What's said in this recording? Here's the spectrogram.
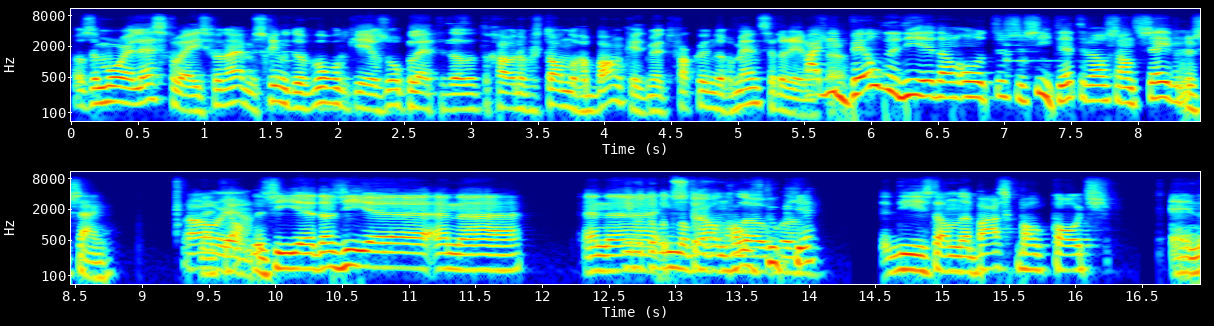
was een mooie les geweest van, nou, misschien moeten we de volgende keer eens opletten dat het gewoon een verstandige bank is met vakkundige mensen erin. maar die beelden die je dan ondertussen ziet, hè, terwijl ze aan het zeveren zijn. Oh ja. Dan zie je, dan zie je een, eh, een, eh, Iemand op het met strand een hoofddoekje. Die is dan basketbalcoach. En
